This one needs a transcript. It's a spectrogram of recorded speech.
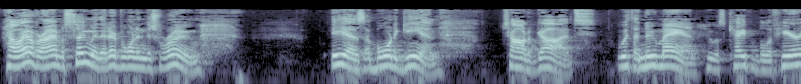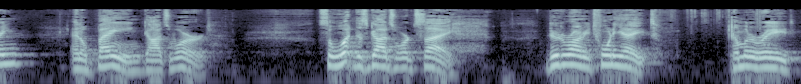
However, I am assuming that everyone in this room is a born again child of God's with a new man who is capable of hearing and obeying God's word. So what does God's word say? Deuteronomy 28. I'm going to read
